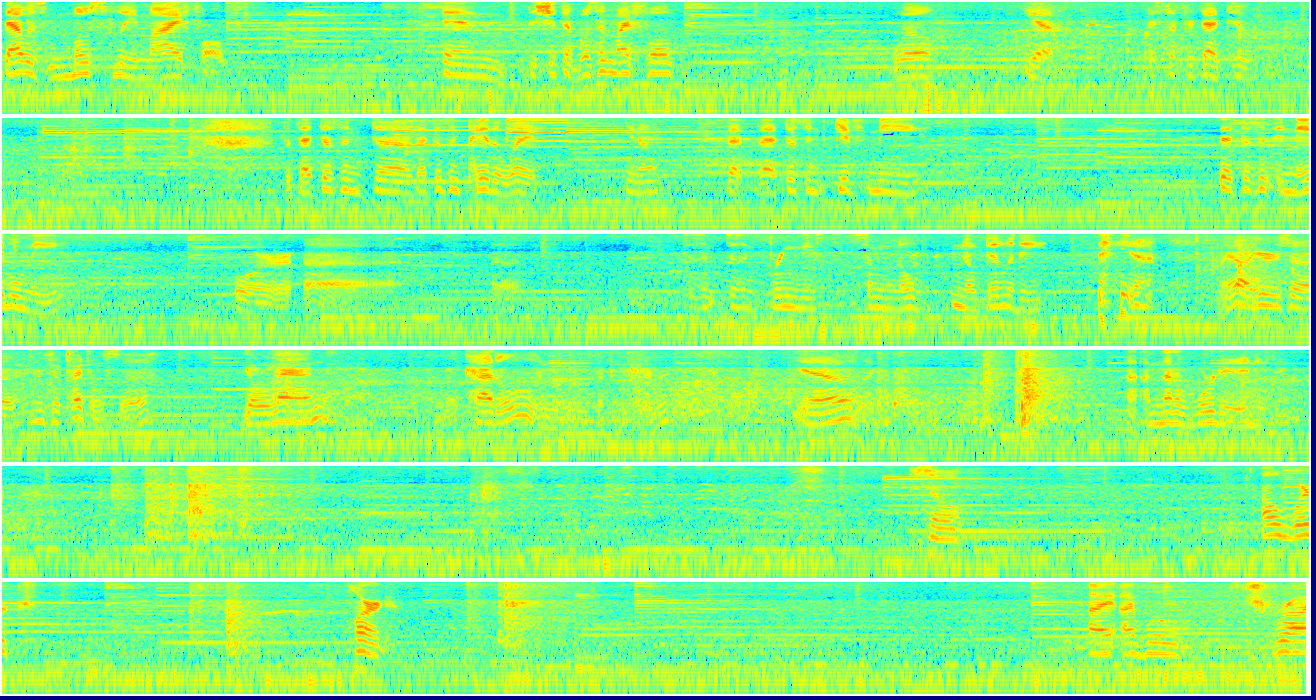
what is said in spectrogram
that was mostly my fault. And the shit that wasn't my fault, well, yeah, I suffered that too. But that doesn't uh, that doesn't pay the way, you know. That that doesn't give me. That doesn't enable me. Or uh, doesn't doesn't bring me some no, nobility, you know. Oh, here's uh, here's your titles. Uh, your land, your cattle, and fucking whatever. You know, like, I'm not awarded anything.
